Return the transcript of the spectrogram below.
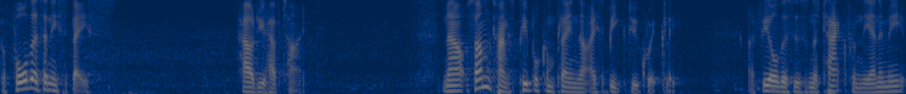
Before there's any space, how do you have time? Now, sometimes people complain that I speak too quickly. I feel this is an attack from the enemy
